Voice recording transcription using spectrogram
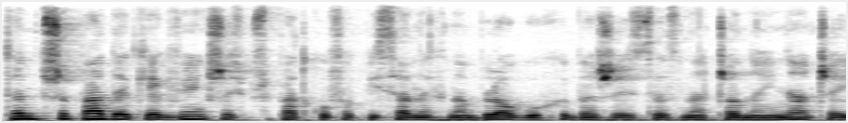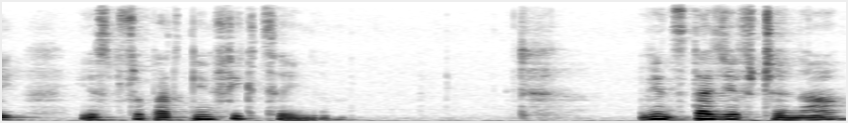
Ten przypadek, jak większość przypadków opisanych na blogu, chyba że jest zaznaczone inaczej, jest przypadkiem fikcyjnym. Więc ta dziewczyna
